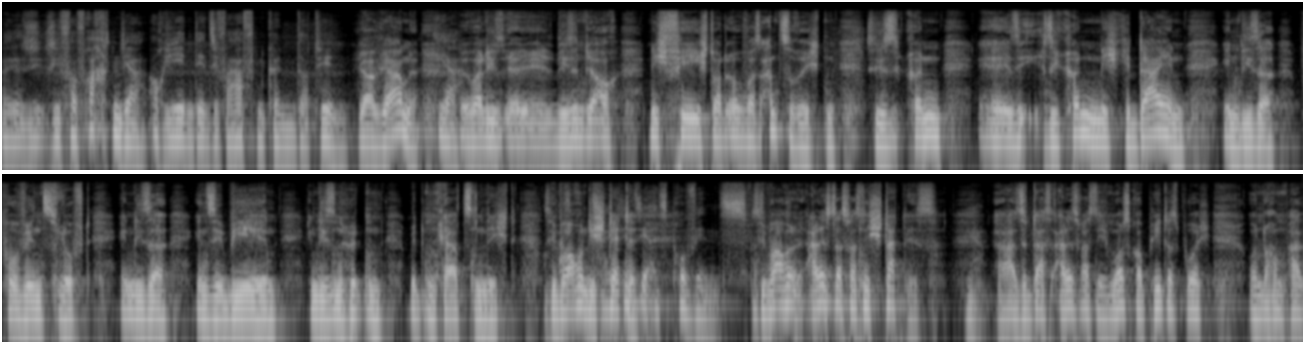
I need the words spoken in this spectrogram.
Sie, Sie, verfrachten ja auch jeden, den Sie verhaften können, dorthin. Ja, gerne. Ja. Weil die, äh, die sind ja auch nicht fähig, dort irgendwas anzurichten. Sie können, äh, Sie, Sie können nicht gedeihen in dieser Provinzluft, in dieser, in Sibirien, in diesen Hütten mit dem Kerzenlicht. Sie brauchen die Städte. Sie als Provinz? Was Sie brauchen alles das, was nicht Stadt ist. Ja. Also das alles, was nicht Moskau, Petersburg und noch ein paar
